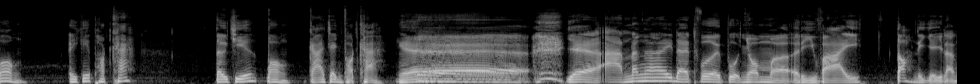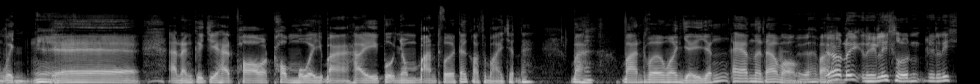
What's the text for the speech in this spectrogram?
បងអីគេ podcast ទៅជាបងការចេញ podcast Yeah Yeah អាហ្នឹងហើយដែលធ្វើឲ្យពួកខ្ញុំអឺ revive តោះនិយាយឡើងវិញ Yeah. Yeah អាហ្នឹងគឺជាហេតុផលធំមួយបាទហើយពួកខ្ញុំបានធ្វើទៅក៏សប្បាយចិត្តដែរ បាទបានធ្វើមកនិយាយអញ្ចឹងអែមនៅដែរបងបាទវាដូច release ខ្លួន release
